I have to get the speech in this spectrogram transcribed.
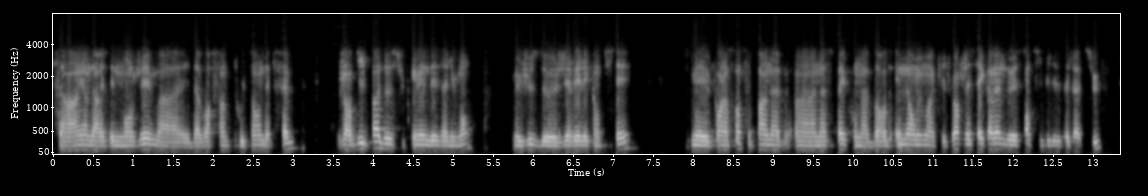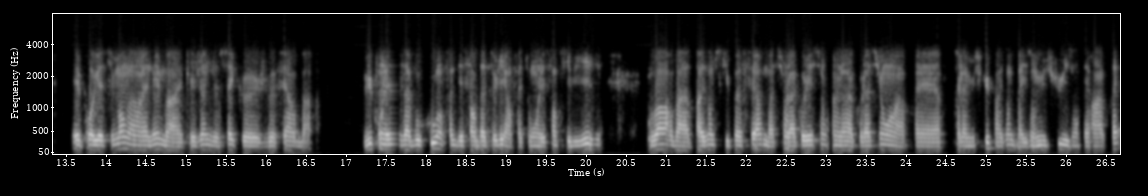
Ça sert à rien d'arrêter de manger bah, et d'avoir faim tout le temps, d'être faible. Je leur dis pas de supprimer des aliments, mais juste de gérer les quantités mais pour l'instant, c'est pas un, un aspect qu'on aborde énormément avec les joueurs. J'essaie quand même de les sensibiliser là-dessus. Et progressivement, dans l'année, bah, avec les jeunes, je sais que je veux faire, bah, vu qu'on les a beaucoup, en fait, des sortes d'ateliers, en fait, où on les sensibilise, voir, bah, par exemple, ce qu'ils peuvent faire, bah, sur la collation, la collation après, après la muscu, par exemple, bah, ils ont muscu, ils ont terrain après.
